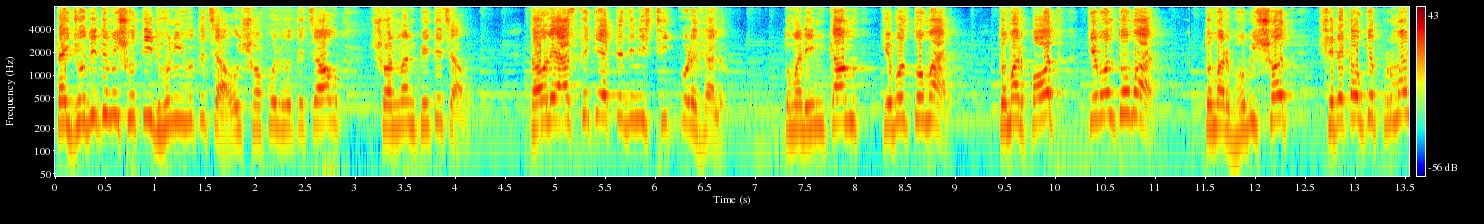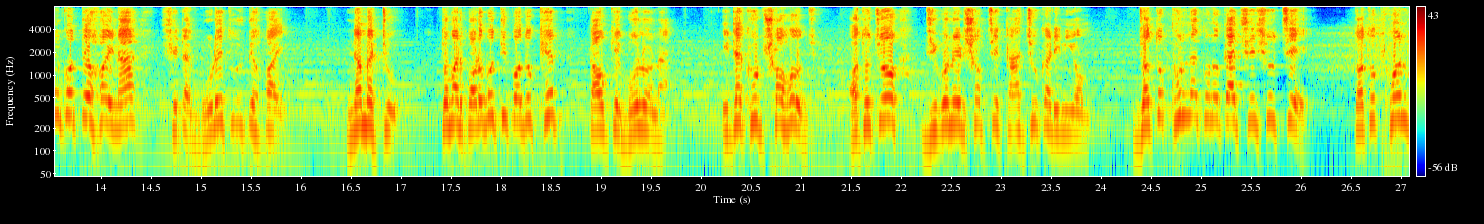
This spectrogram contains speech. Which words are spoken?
তাই যদি তুমি সত্যি ধনী হতে চাও, সফল হতে চাও, সম্মান পেতে চাও, তাহলে আজ থেকে একটা জিনিস ঠিক করে ফেলো। তোমার ইনকাম কেবল তোমার তোমার পথ কেবল তোমার। তোমার ভবিষ্যৎ সেটা কাউকে প্রমাণ করতে হয় না, সেটা গড়ে তুলতে হয়। নাম্বার টু তোমার পরবর্তী পদক্ষেপ কাউকে বলো না। এটা খুব সহজ, অথচ জীবনের সবচেয়ে কার্যকারী নিয়ম। যতক্ষণ না কোনো কাজ শেষ হচ্ছে, ততক্ষণ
